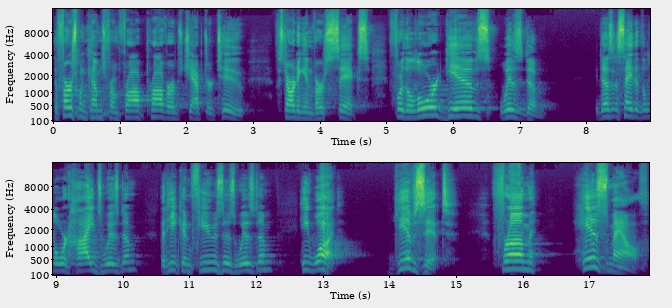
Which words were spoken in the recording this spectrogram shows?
The first one comes from Proverbs chapter 2, starting in verse 6. For the Lord gives wisdom. It doesn't say that the Lord hides wisdom, that He confuses wisdom. He what? Gives it. From His mouth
